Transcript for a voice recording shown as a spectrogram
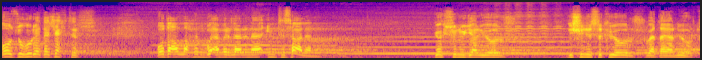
o zuhur edecektir. O da Allah'ın bu emirlerine imtisalen göğsünü geriyor, dişini sıkıyor ve dayanıyordu.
